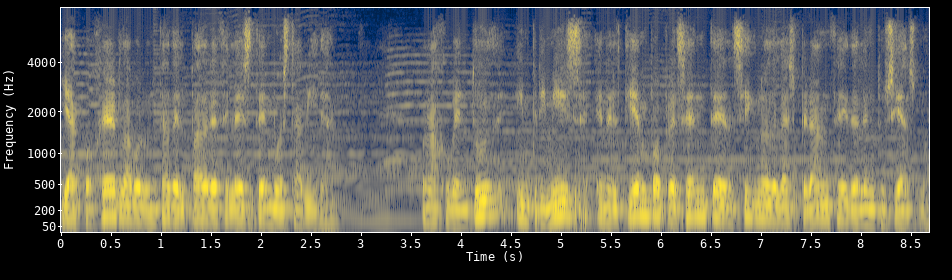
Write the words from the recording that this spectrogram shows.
y acoger la voluntad del Padre Celeste en vuestra vida. Con la juventud imprimís en el tiempo presente el signo de la esperanza y del entusiasmo.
